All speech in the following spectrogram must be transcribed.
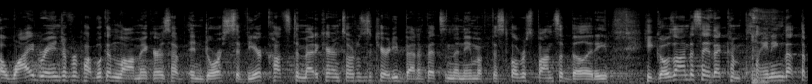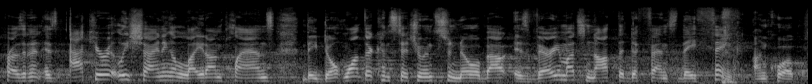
a wide range of Republican lawmakers have endorsed severe cuts to Medicare and Social Security benefits in the name of fiscal responsibility. He goes on to say that complaining that the president is accurately shining a light on plans they don't want their constituents to know know about is very much not the defense they think, unquote.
